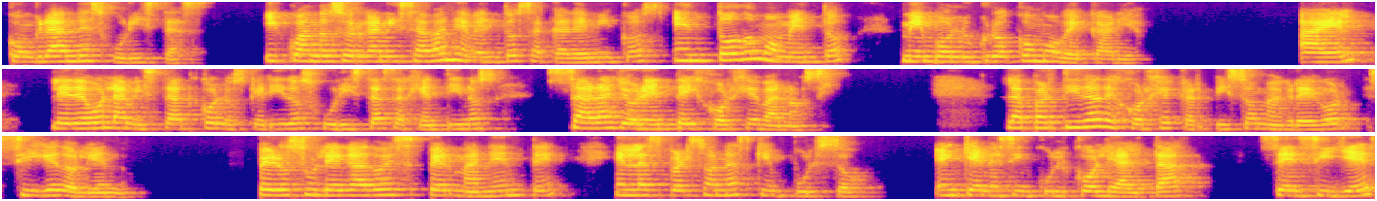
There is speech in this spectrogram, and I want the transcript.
con grandes juristas y cuando se organizaban eventos académicos, en todo momento me involucró como becaria. A él le debo la amistad con los queridos juristas argentinos Sara Llorente y Jorge Banosi. La partida de Jorge Carpizo MacGregor sigue doliendo, pero su legado es permanente en las personas que impulsó, en quienes inculcó lealtad, sencillez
